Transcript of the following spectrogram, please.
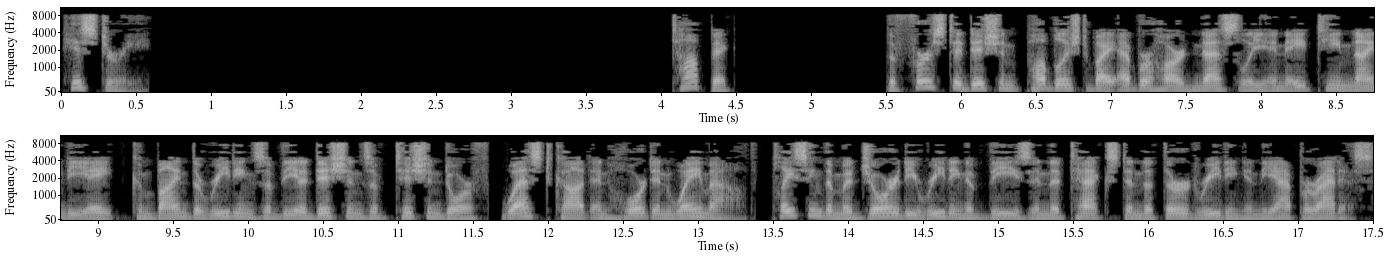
History the first edition published by Eberhard Nestle in 1898 combined the readings of the editions of Tischendorf, Westcott and Hort and Weymouth, placing the majority reading of these in the text and the third reading in the apparatus.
